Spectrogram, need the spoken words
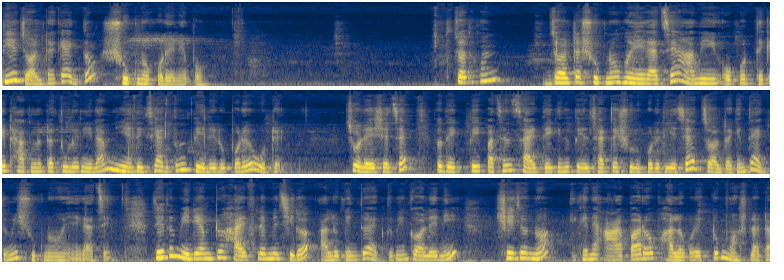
দিয়ে জলটাকে একদম শুকনো করে নেব। যতক্ষণ জলটা শুকনো হয়ে গেছে, আমি ওপর থেকে ঢাকনাটা তুলে নিলাম। নিয়ে দেখছি একদম তেলের উপরে উঠে চলে এসেছে। তো দেখতেই পাচ্ছেন সাইড দিয়ে কিন্তু তেল ছাড়তে শুরু করে দিয়েছে আর জলটা কিন্তু একদমই শুকনো হয়ে গেছে। যেহেতু মিডিয়াম টু হাই ফ্লেমে ছিল, আলু কিন্তু একদমই গলেনি। সেই জন্য এখানে আবারও ভালো করে একটু মশলাটা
